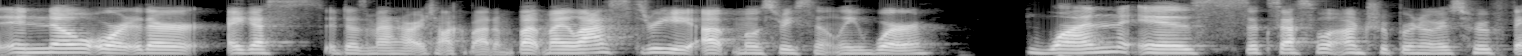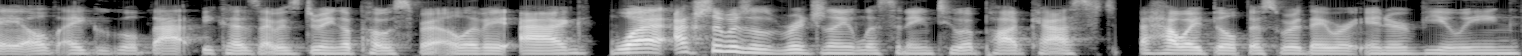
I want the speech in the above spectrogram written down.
in no order, I guess it doesn't matter how I talk about them, but my last three up most recently were one is successful entrepreneurs who failed. I Googled that because I was doing a post for Elevate Ag. What actually was originally listening to a podcast, How I Built This, where they were interviewing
